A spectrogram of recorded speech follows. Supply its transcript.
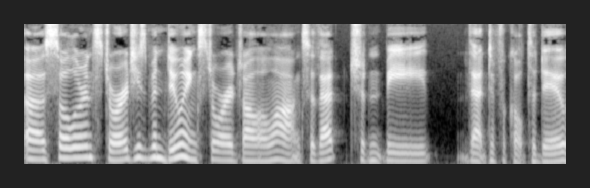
uh, solar and storage. He's been doing storage all along, so that shouldn't be that difficult to do.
